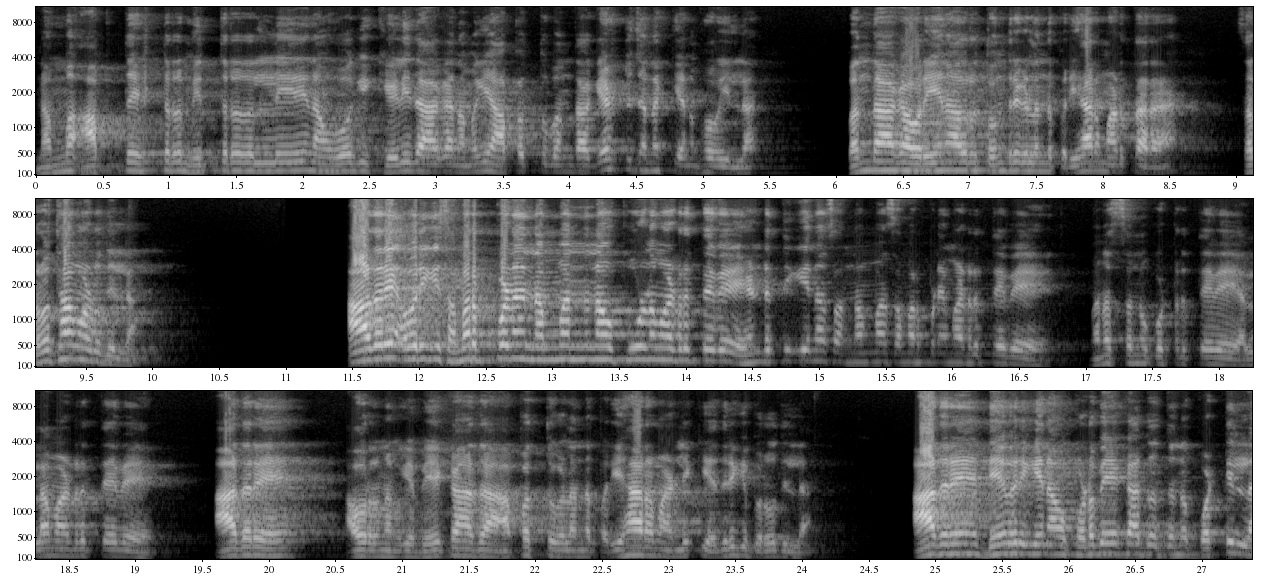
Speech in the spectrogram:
ನಮ್ಮ ಆಪ್ತೇಷ್ಟರ ಮಿತ್ರರಲ್ಲಿ ನಾವು ಹೋಗಿ ಕೇಳಿದಾಗ ನಮಗೆ ಆಪತ್ತು ಬಂದಾಗ ಎಷ್ಟು ಜನಕ್ಕೆ ಅನುಭವ ಇಲ್ಲ. ಬಂದಾಗ ಅವರೇನಾದರೂ ತೊಂದರೆಗಳನ್ನು ಪರಿಹಾರ ಮಾಡ್ತಾರ? ಸರ್ವಥಾ ಮಾಡುವುದಿಲ್ಲ. ಆದರೆ ಅವರಿಗೆ ಸಮರ್ಪಣೆ ನಮ್ಮನ್ನು ನಾವು ಪೂರ್ಣ ಮಾಡಿರ್ತೇವೆ ಹೆಂಡತಿಗೆ ನಮ್ಮ ಸಮರ್ಪಣೆ ಮಾಡಿರ್ತೇವೆ ಮನಸ್ಸನ್ನು ಕೊಟ್ಟಿರ್ತೇವೆ ಎಲ್ಲ ಮಾಡಿರ್ತೇವೆ ಆದರೆ ಅವರು ನಮಗೆ ಬೇಕಾದ ಆಪತ್ತುಗಳನ್ನು ಪರಿಹಾರ ಮಾಡಲಿಕ್ಕೆ ಎದುರಿಗೆ ಬರುವುದಿಲ್ಲ. ಆದರೆ ದೇವರಿಗೆ ನಾವು ಕೊಡಬೇಕಾದದ್ದನ್ನು ಕೊಟ್ಟಿಲ್ಲ.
